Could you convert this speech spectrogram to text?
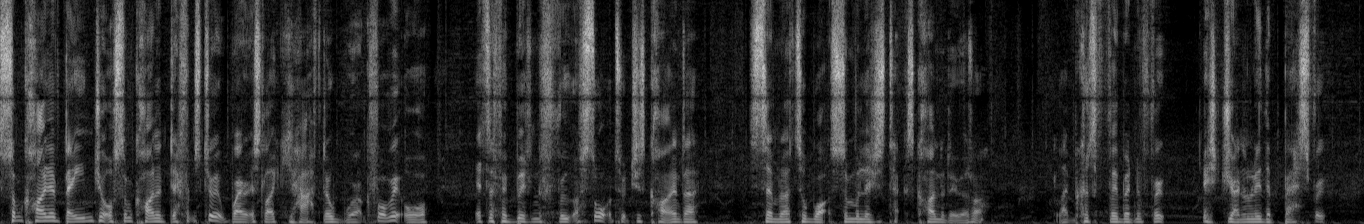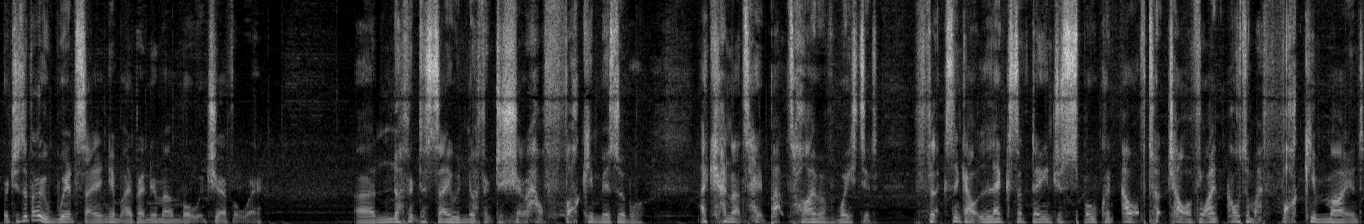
some kind of danger or some kind of difference to it, where it's like you have to work for it, or it's a forbidden fruit of sorts, which is kind of similar to what some religious texts kind of do as well. Like because forbidden fruit is generally the best fruit, which is a very weird saying in my opinion, man. But whichever way, uh, nothing to say with nothing to show how fucking miserable I cannot take back time I've wasted, flexing out legs of danger spoken, out of touch, out of line, out of my fucking mind.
